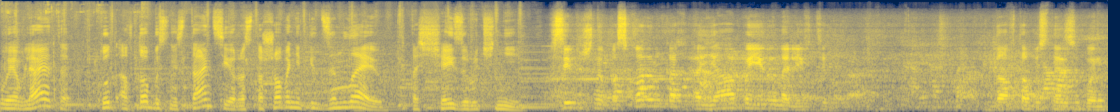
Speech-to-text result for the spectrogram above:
Уявляєте, тут автобусні станції розташовані під землею та ще й зручні. Всі пішли по сходинках, а я поїду на ліфті до автобусної зупинки.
